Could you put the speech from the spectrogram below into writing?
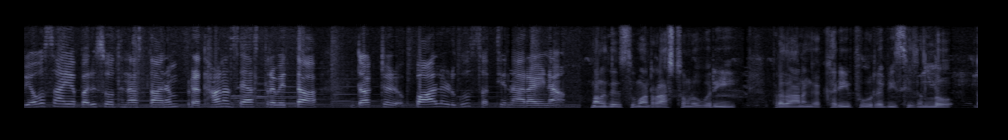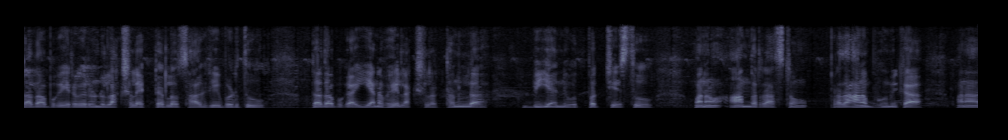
వ్యవసాయ పరిశోధనా స్థానం ప్రధాన శాస్త్రవేత్త డాక్టర్ పాలడుగు సత్యనారాయణ. మనకు తెలుసు మన రాష్ట్రంలో వరి ప్రధానంగా ఖరీఫ్ రబీ సీజన్లో దాదాపుగా ఇరవై రెండు లక్షల హెక్టర్లో సాగు చేయబడుతూ దాదాపుగా ఎనభై లక్షల టన్నుల బియ్యాన్ని ఉత్పత్తి చేస్తూ మనం ఆంధ్ర రాష్ట్రం ప్రధాన భూమిక మన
